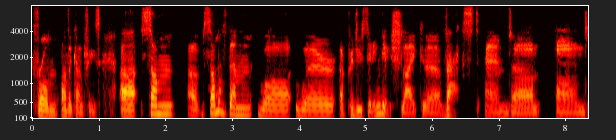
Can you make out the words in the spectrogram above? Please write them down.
from other countries. Uh, some uh, some of them were were uh, produced in English, like uh, Vaxxed and um, and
